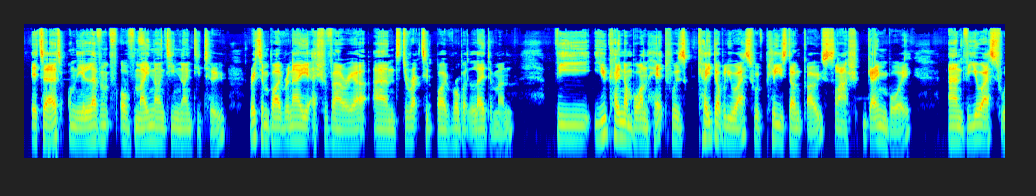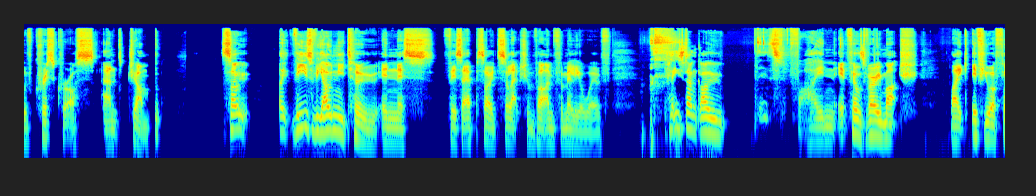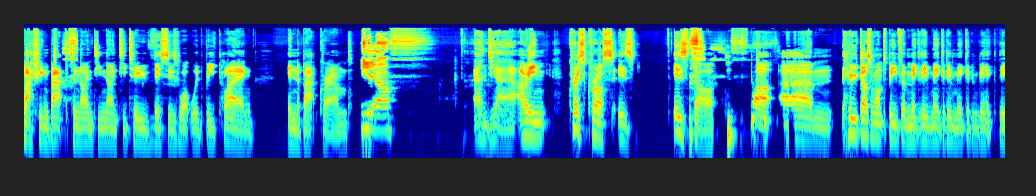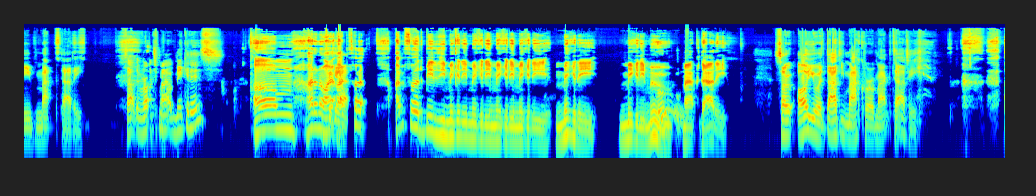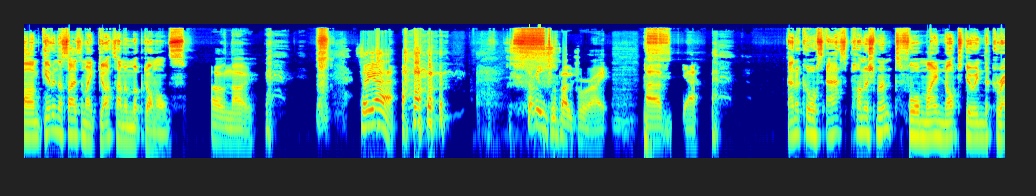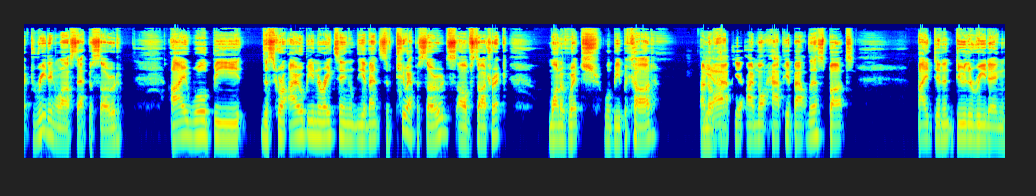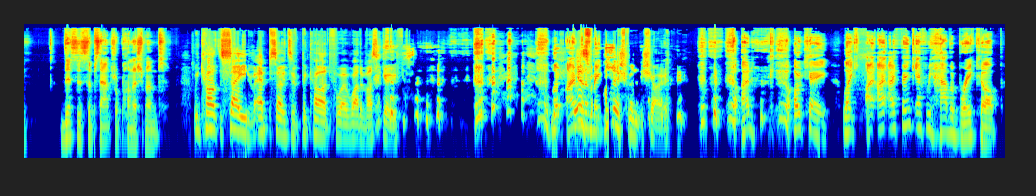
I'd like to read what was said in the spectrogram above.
It aired on the 11th of May 1992 written by Renee Echevarria and directed by Robert Lederman. The UK number one hit was KWS with Please Don't Go slash Game Boy, and the US with Kris Kross and Jump. So like, these are the only two in this this episode selection that I'm familiar with. Please Don't Go it's fine. It feels very much like if you were flashing back to 1992, this is what would be playing in the background. Yeah. And yeah, I mean, Kris Kross is is daft, but um, who doesn't want to be the miggity miggity miggity miggity Mac Daddy? Is that the right amount of miggitys? Um, I don't know. I, I, prefer, I prefer to be the miggity miggity miggity miggity miggity miggity moo Ooh. Mac Daddy. So, are you a Daddy Mac or a Mac Daddy? Um, given the size of my gut, I'm a McDonald's. Oh no. so yeah. So that means we're both alright. Um, yeah. And of course, as punishment for my not doing the correct reading last episode, I will be descri- I will be narrating the events of two episodes of Star Trek, one of which will be Picard. I'm not happy. I'm not happy about this, but I didn't do the reading. This is substantial punishment. We can't save episodes of Picard for one of us goofs. Look, I'm Here's gonna make punishment show. I, okay, like I, I, think if we have a breakup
